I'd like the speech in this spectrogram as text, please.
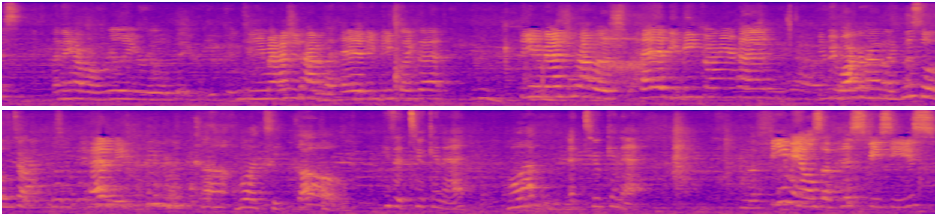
is, and they have a really, really big beak. And can you imagine having a heavy beak like that? Can you imagine having a heavy beak on your head? You'd be walking around like this all the time. It would be heavy. What's he called? He's a toucanet. What? A toucanet. The females of his species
